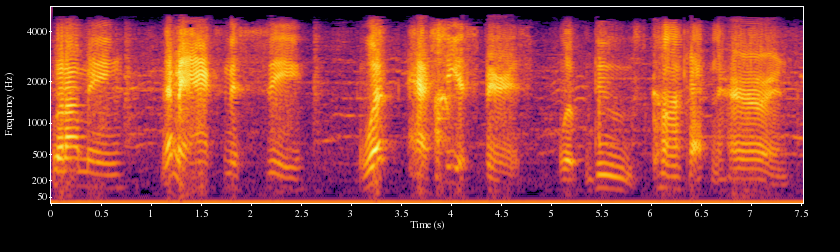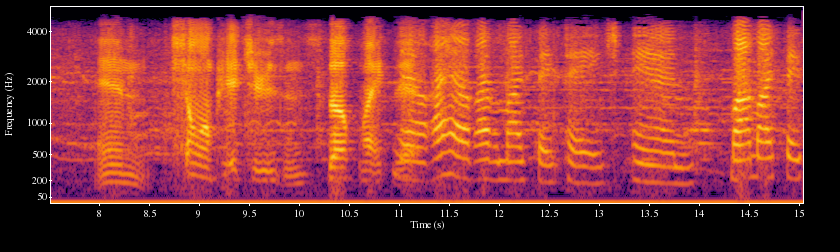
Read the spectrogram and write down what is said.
But I mean, let me ask Miss C, what has she experienced with dudes contacting her and and showing pictures and stuff like that. Now I have I have a MySpace page and my MySpace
